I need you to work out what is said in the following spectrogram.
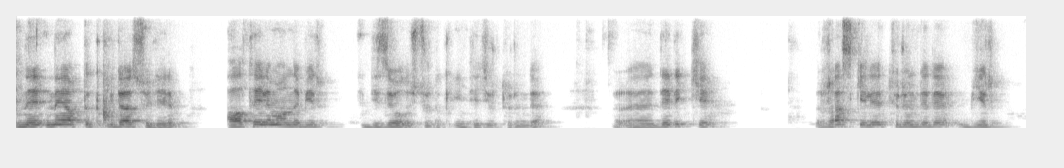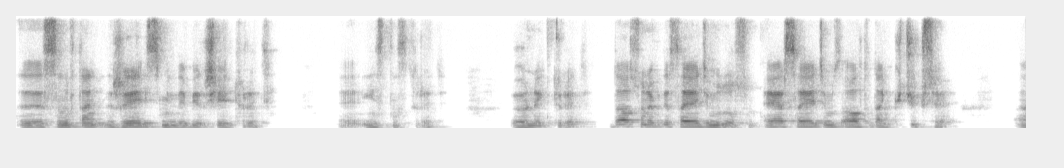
ne, ne yaptık bir daha söyleyelim. 6 elemanlı bir dizi oluşturduk integer türünde. Ee, dedik ki rastgele türünde de bir e, sınıftan R isminde bir şey türet. E, instance türet. Örnek türet. Daha sonra bir de sayacımız olsun. Eğer sayacımız 6'dan küçükse e,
